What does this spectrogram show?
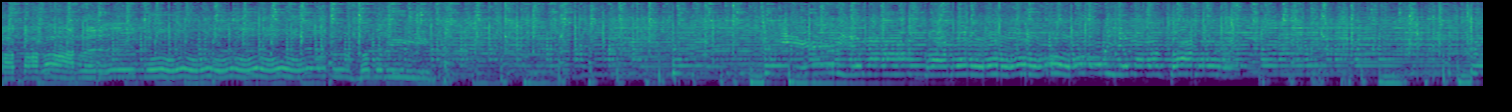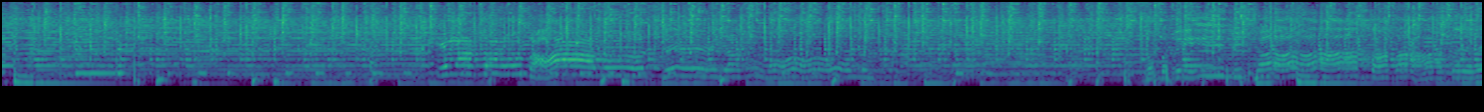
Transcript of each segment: મીઠા તારા રે ગોર સબરી ભાવ સબરી મીઠા ગોર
